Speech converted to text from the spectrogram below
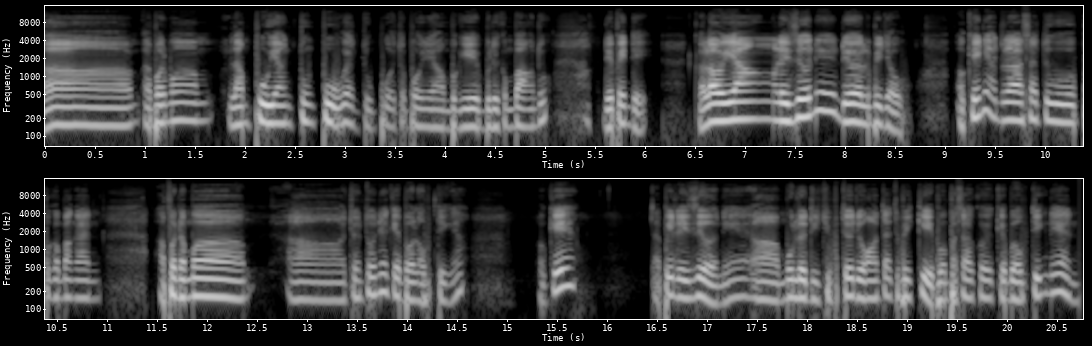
uh, apa nama lampu yang tumpu kan, tumpu ataupun yang boleh boleh kembang tu dia pendek. Kalau yang laser ni dia lebih jauh. Okey ni adalah satu perkembangan apa nama uh, contohnya kabel optik ya. Okey. Tapi laser ni uh, mula dicipta dia orang tak terfikir pun pasal kabel optik ni kan.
